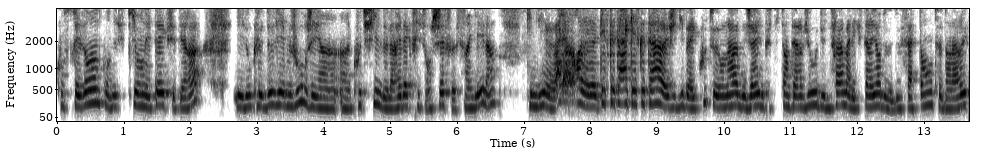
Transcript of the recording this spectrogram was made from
qu'on se présente, qu'on dise qui on était, etc. Et donc le deuxième jour, j'ai un, un, coup de fil de la rédactrice en chef cinglée là, qui me dit alors qu'est-ce que t'as, qu'est-ce que t'as? Je lui dis bah écoute, on a déjà une petite interview d'une femme à l'extérieur de, de, sa tante dans la rue.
